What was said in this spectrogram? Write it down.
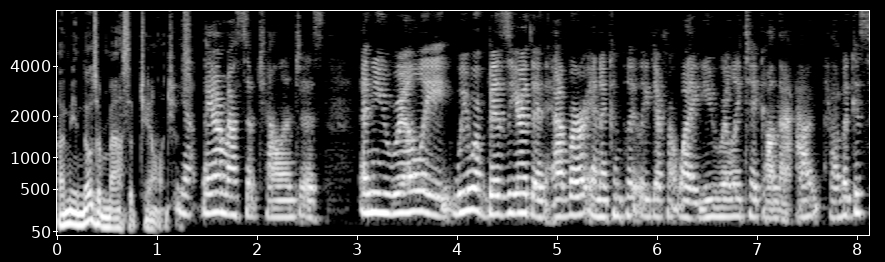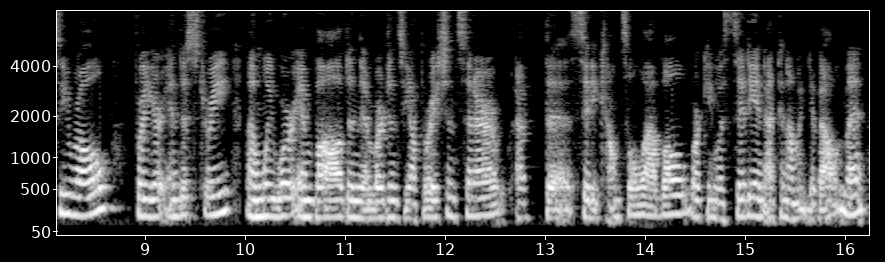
I mean, those are massive challenges. Yeah, they are massive challenges. And you really, we were busier than ever in a completely different way. You really take on that advocacy role for your industry. Um, we were involved in the Emergency Operations Center at the city council level, working with city and economic development.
